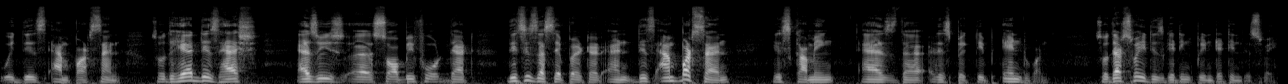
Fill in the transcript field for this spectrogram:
with this ampersand. So here this hash as we uh, saw before that this is a separator and this ampersand is coming as the respective end one. So that's why it is getting printed in this way.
